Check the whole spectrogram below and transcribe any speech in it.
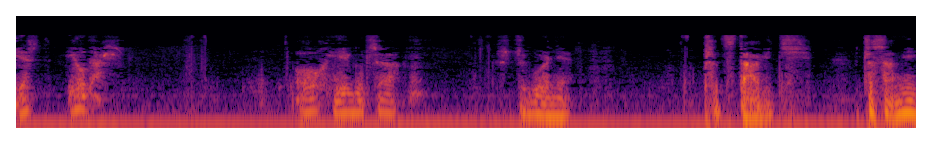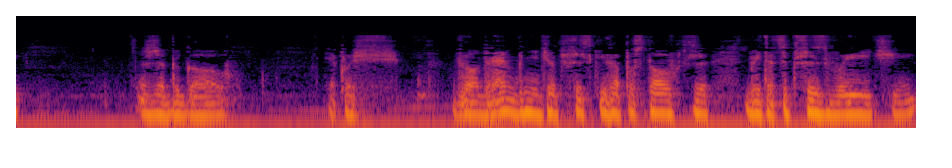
jest Judasz. Och, jego trzeba szczególnie przedstawić. Czasami, żeby go jakoś wyodrębnić od wszystkich apostołów, którzy byli tacy przyzwoici,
